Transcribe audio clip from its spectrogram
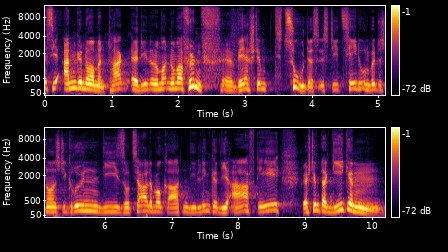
ist sie angenommen. Äh, die Nummer 5. Äh, wer stimmt zu? Das ist die CDU und BÜNDNIS 90 die GRÜNEN, die Sozialdemokraten, DIE LINKE, die AfD. Wer stimmt dagegen?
